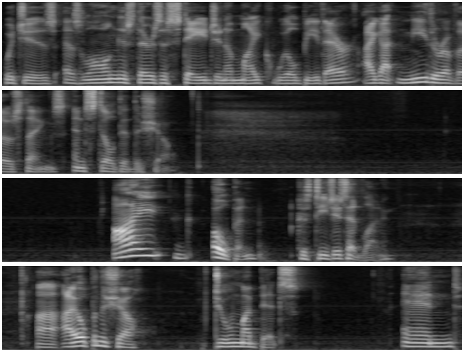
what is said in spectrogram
which is as long as there's a stage and a mic, we'll be there. I got neither of those things and still did the show. I open, because TJ's headlining, uh, I open the show, doing my bits, and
